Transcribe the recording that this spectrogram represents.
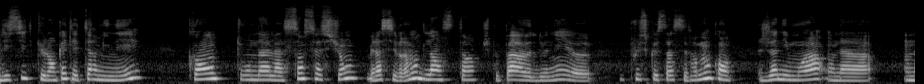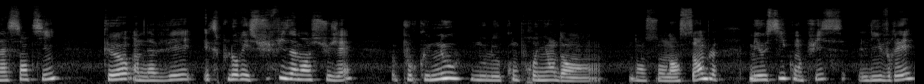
décide que l'enquête est terminée quand on a la sensation, mais là c'est vraiment de l'instinct, je ne peux pas donner plus que ça, c'est vraiment quand Jeanne et moi, on a on a senti qu'on avait exploré suffisamment le sujet pour que nous, nous le comprenions dans, dans son ensemble, mais aussi qu'on puisse livrer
